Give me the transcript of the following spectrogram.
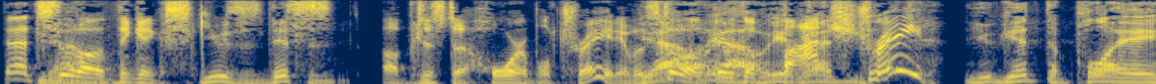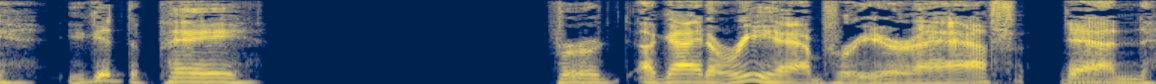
That's still No. don't think it excuses this is a, just a horrible trade. It was Yeah, still it yeah, was a botched trade. You get to play. You get to pay for a guy to rehab for a year and a half, Yeah. and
